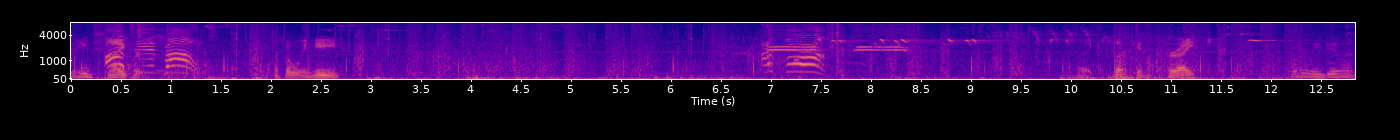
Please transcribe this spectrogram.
We need Arty snipers. inbound! That's what we need. Like fucking Christ. What is he doing?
